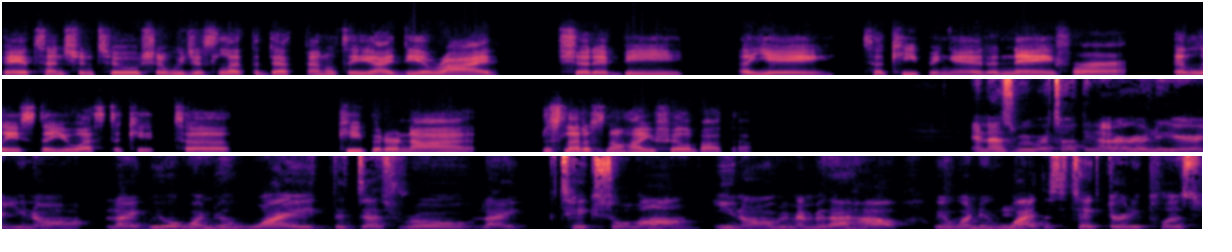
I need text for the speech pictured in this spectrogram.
pay attention to? Should we just let the death penalty idea ride? Should it be a yay to keeping it, a nay for at least the U.S. to keep to keep it or not? Just let us know how you feel about that. And as we were talking earlier, you know, like we were wondering why the death row like takes so long. You know, remember that how we were wondering why does it take 30 plus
